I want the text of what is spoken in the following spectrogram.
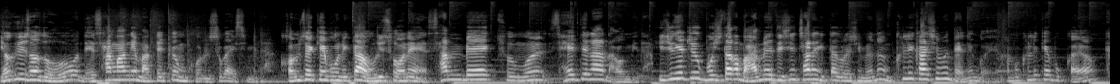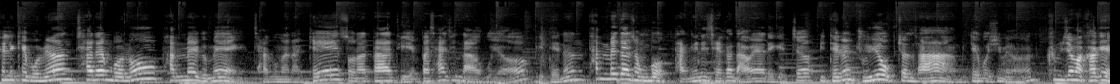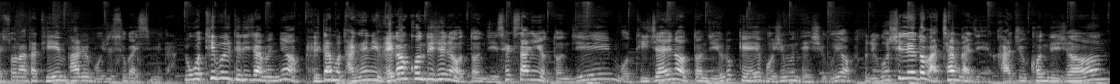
여기서도 내 상황에 맞게끔 고를 수가 있습니다. 검색해 보니까 우리 수원에 323대나 나옵니다. 이 중에 쭉 보시다가 마음에 드신 차량 있다 그러시면은 클릭하시면 되는 거예요. 한번 클릭해 볼까요? 클릭해 보면 차량 번호, 판매 금액, 자그만하게 소나타 DM8 사진 나오고요. 밑에는 판매 자 정보, 당연히 제가 나와야 되겠죠. 밑에는 주요 옵션 사항 밑에 보시면 큼지막하게 소나타 DM8을 보실 수가 있습니다. 요거 팁을 드리자면요. 일단 뭐 당연히 외관 컨디션이 어떤지, 색상이 어떤지, 뭐 디자인은 어떤지 이렇게 보시면 되시고요. 그리고 실내도 마찬가지예요. 가죽 컨디션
